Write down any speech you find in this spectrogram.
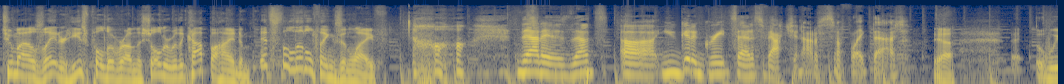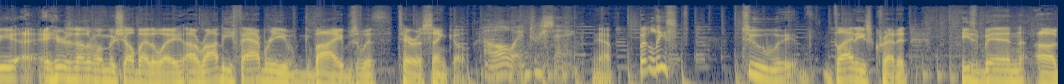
Two miles later, he's pulled over on the shoulder with a cop behind him. It's the little things in life. that is, that's, uh, you get a great satisfaction out of stuff like that. Yeah. We uh, here's another one, Michelle. By the way, uh, Robby Fabbri vibes with Tarasenko. Oh, interesting. Yeah, but at least to Vladdy's credit, he's been a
